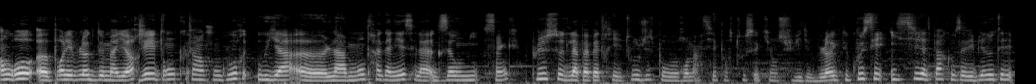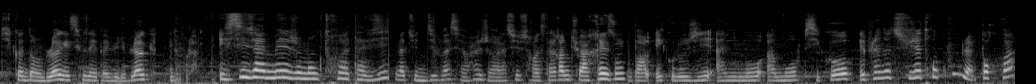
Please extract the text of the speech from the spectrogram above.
En gros euh, pour les vlogs de Majorque, j'ai donc fait un concours où il y a euh, la montre à gagner, c'est la Xiaomi 5, plus de la papeterie et tout, juste pour vous remercier pour tous ceux qui ont suivi les vlogs. Du coup c'est ici, j'espère que vous avez bien noté les petits codes dans le vlog et si vous n'avez pas vu les vlogs, ben voilà. Et si jamais je manque trop à ta vie, là tu te dis ouais c'est vrai je devrais la suivre sur Instagram, tu as raison. On parle écologie, animaux, amour, psycho et plein d'autres sujets trop cool. Pourquoi?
